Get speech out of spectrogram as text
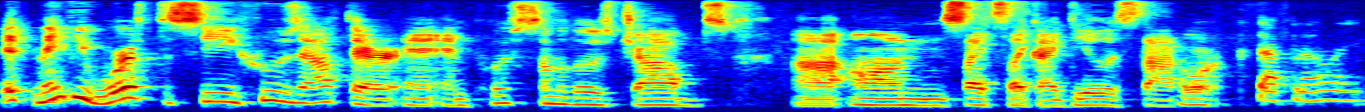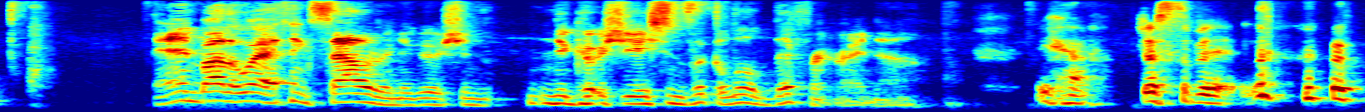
it may be worth to see who's out there and, and push some of those jobs uh, on sites like idealist.org. Definitely. And by the way, I think salary negotiation negotiations look a little different right now. Yeah, just a bit.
